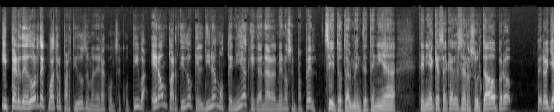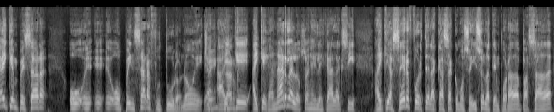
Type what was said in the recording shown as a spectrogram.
y perdedor de cuatro partidos de manera consecutiva. Era un partido que el Dinamo tenía que ganar, al menos en papel. Sí, totalmente. Tenía, tenía que sacar ese resultado, pero, pero ya hay que empezar o, eh, eh, o pensar a futuro, ¿no? Eh, Sí, hay, claro. que, hay que ganarle a Los Ángeles Galaxy, hay que hacer fuerte la casa como se hizo la temporada pasada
